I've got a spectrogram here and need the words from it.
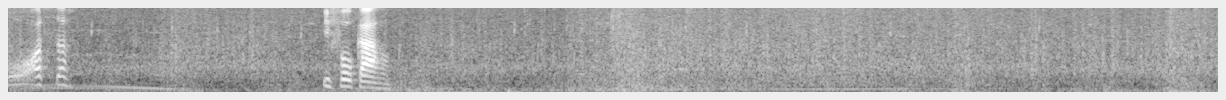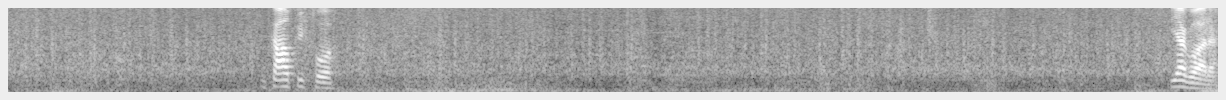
Nossa. Pifou o carro. O carro pifou. E agora?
